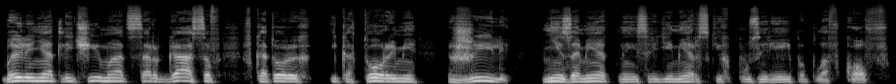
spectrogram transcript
были неотличимы от саргасов, в которых и которыми жили, незаметные среди мерзких пузырей поплавков.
